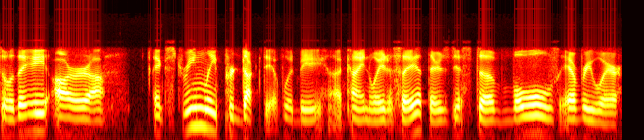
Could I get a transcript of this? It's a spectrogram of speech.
so they are uh extremely productive would be a kind way to say it. There's just uh, voles everywhere,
